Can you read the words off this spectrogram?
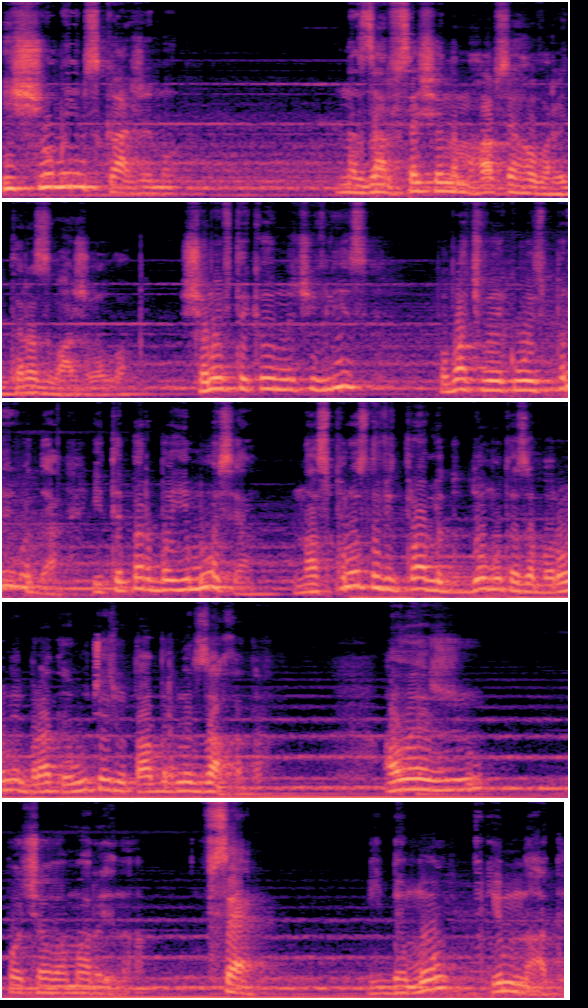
І що ми їм скажемо? Назар все ще намагався говорити розважливо. Що ми втекли вночі в ліс, побачили якогось привода і тепер боїмося. Нас просто відправлять додому та заборонять брати участь у табірних заходах. Але ж, почала Марина, все, йдемо в кімнати.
